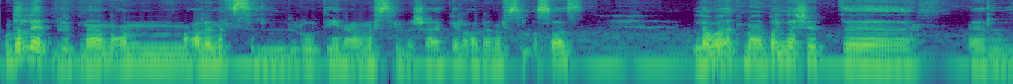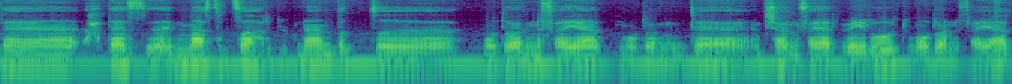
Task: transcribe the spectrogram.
وضليت بلبنان عم على نفس الروتين على نفس المشاكل على نفس القصص. لوقت ما بلشت آه، الأحداث الناس تتظاهر بلبنان ضد آه، موضوع النفايات موضوع انتشار النفايات ببيروت وموضوع النفايات.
